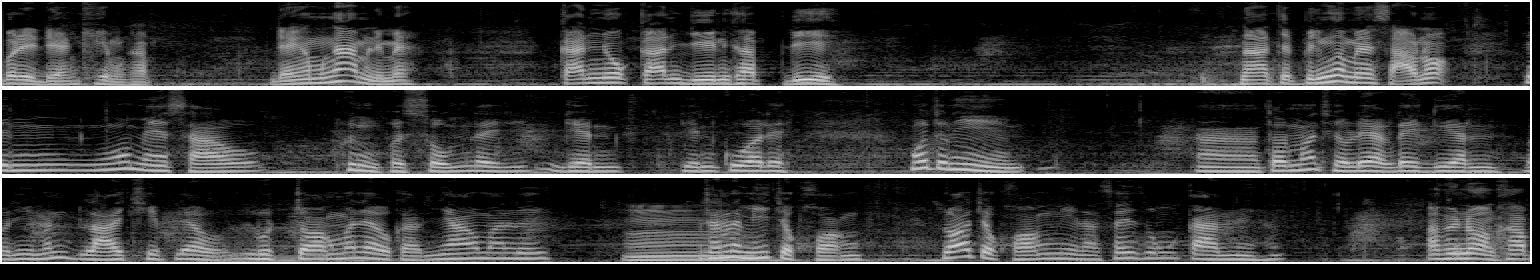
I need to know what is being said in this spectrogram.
บ่ได้แดงเข้มครับ แดงงามๆเลยไหมการยกการยืนครับดี น่าจะเป็นว่าแม่สาวเนาะเป็นง้อแม่สาวเพึ่งผสมได้เดือนเดือนกลัวาเลยง้อตัวนี้อ่าตอนมาเที่ยวแรกได้เดือนวันนี้มันหลายคลิปแล้ว หลุดจองมาแล้วก็ยาวมาเลยอืมท่านได้มีเจ้าของล้อเจ้าของนี่แหละใส่สงกรารนี่ครับเอาพี่น้องครับ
